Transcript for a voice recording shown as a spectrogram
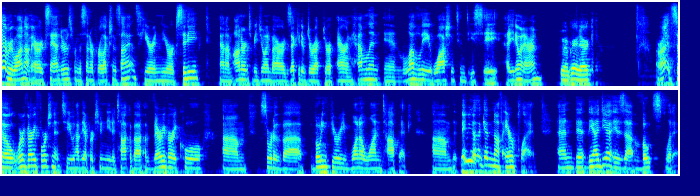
Hey everyone, I'm Eric Sanders from the Center for Election Science here in New York City, and I'm honored to be joined by our Executive Director, Aaron Hamlin, in lovely Washington, D.C. How you doing, Aaron? Doing great, Eric. All right, so we're very fortunate to have the opportunity to talk about a very, very cool um, sort of uh, voting theory 101 topic um, that maybe doesn't get enough airplay. And the, the idea is uh, vote splitting.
